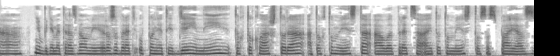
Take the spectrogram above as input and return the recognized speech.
a nebudeme teraz veľmi rozoberať úplne tie dejiny tohto kláštora a tohto miesta, ale predsa aj toto miesto sa spája s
